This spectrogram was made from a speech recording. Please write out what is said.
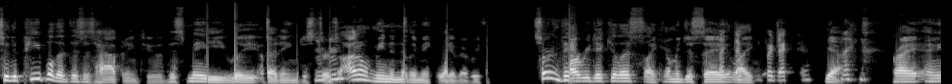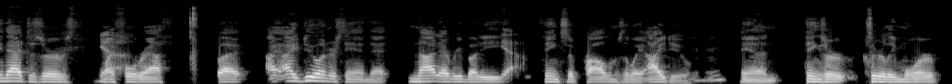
to the people that this is happening to, this may be really upsetting, disturbing. Mhm. I don't mean to necessarily make light of everything. Certain things are ridiculous. Like, let me just say, Like, like, projector. yeah, right. I mean, that deserves my full wrath. But I, I do understand that not everybody Yeah. thinks of problems the way I do, Mhm. and things are clearly more,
